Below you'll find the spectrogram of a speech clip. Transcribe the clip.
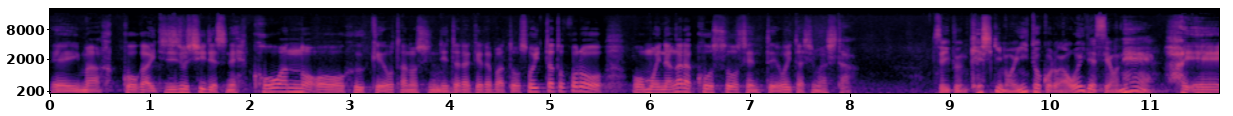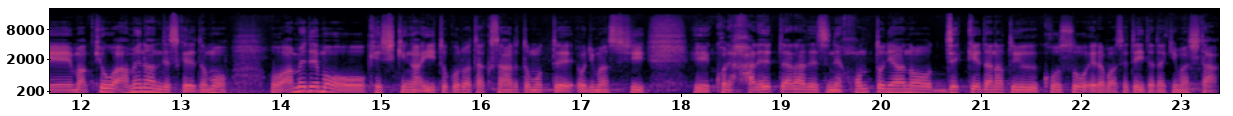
え今復興が著しいですね。港湾の風景を楽しんでいただければとそういったところを思いながらコースを選定をいたしました。随分景色もいいところが多いですよね。はい、えー、まあ今日は雨なんですけれども、雨でも景色がいいところはたくさんあると思っておりますし、えー、これ晴れたらですね、本当にあの絶景だなというコースを選ばせていただきました。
